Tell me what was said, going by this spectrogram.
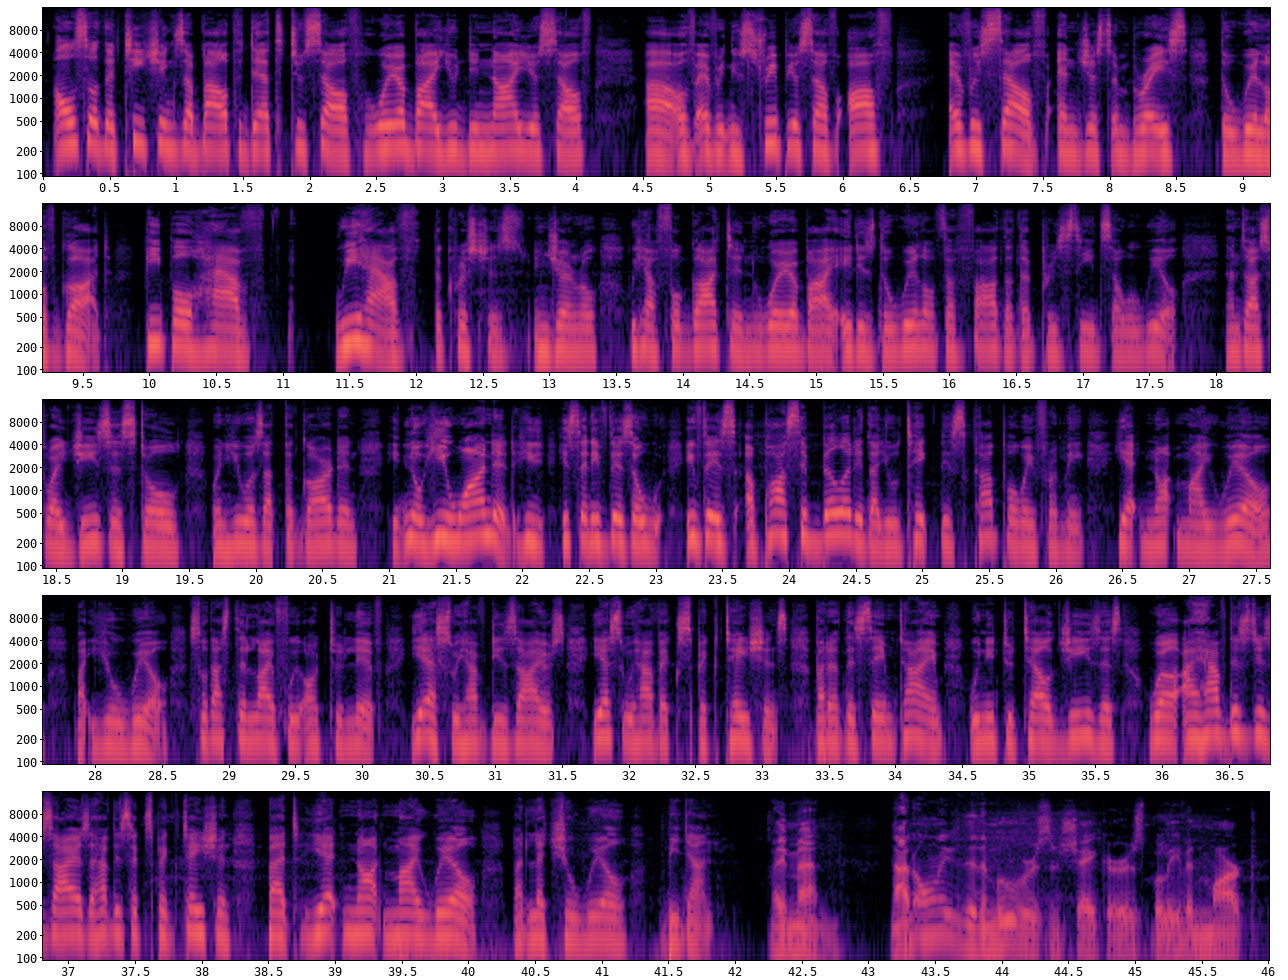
also the teachings about death to self, whereby you deny yourself uh, of everything, you strip yourself off every self and just embrace the will of God. People have we have, the Christians in general, we have forgotten whereby it is the will of the Father that precedes our will. And that's why Jesus told when he was at the garden, he, you know, he wanted, he, he said, if there's a, if there's a possibility that you'll take this cup away from me, yet not my will, but your will. So that's the life we ought to live. Yes, we have desires. Yes, we have expectations. But at the same time, we need to tell Jesus, well, I have these desires, I have this expectation, but yet not my will, but let your will be done. Amen. Not only did the movers and shakers believe in Mark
